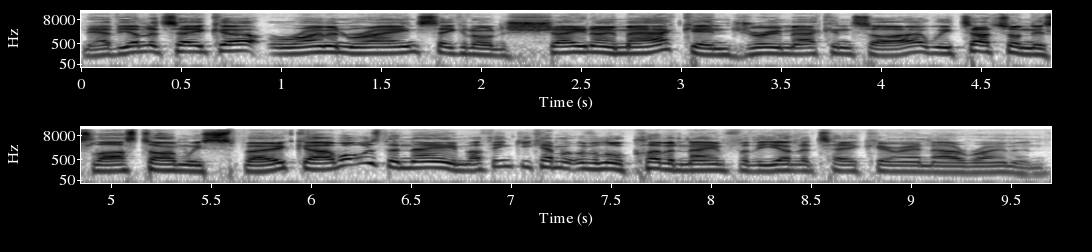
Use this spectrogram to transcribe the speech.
Now, The Undertaker, Roman Reigns taking on Shane O'Mac and Drew McIntyre. We touched on this last time we spoke. Uh, what was the name? I think you came up with a little clever name for The Undertaker and uh, Roman.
